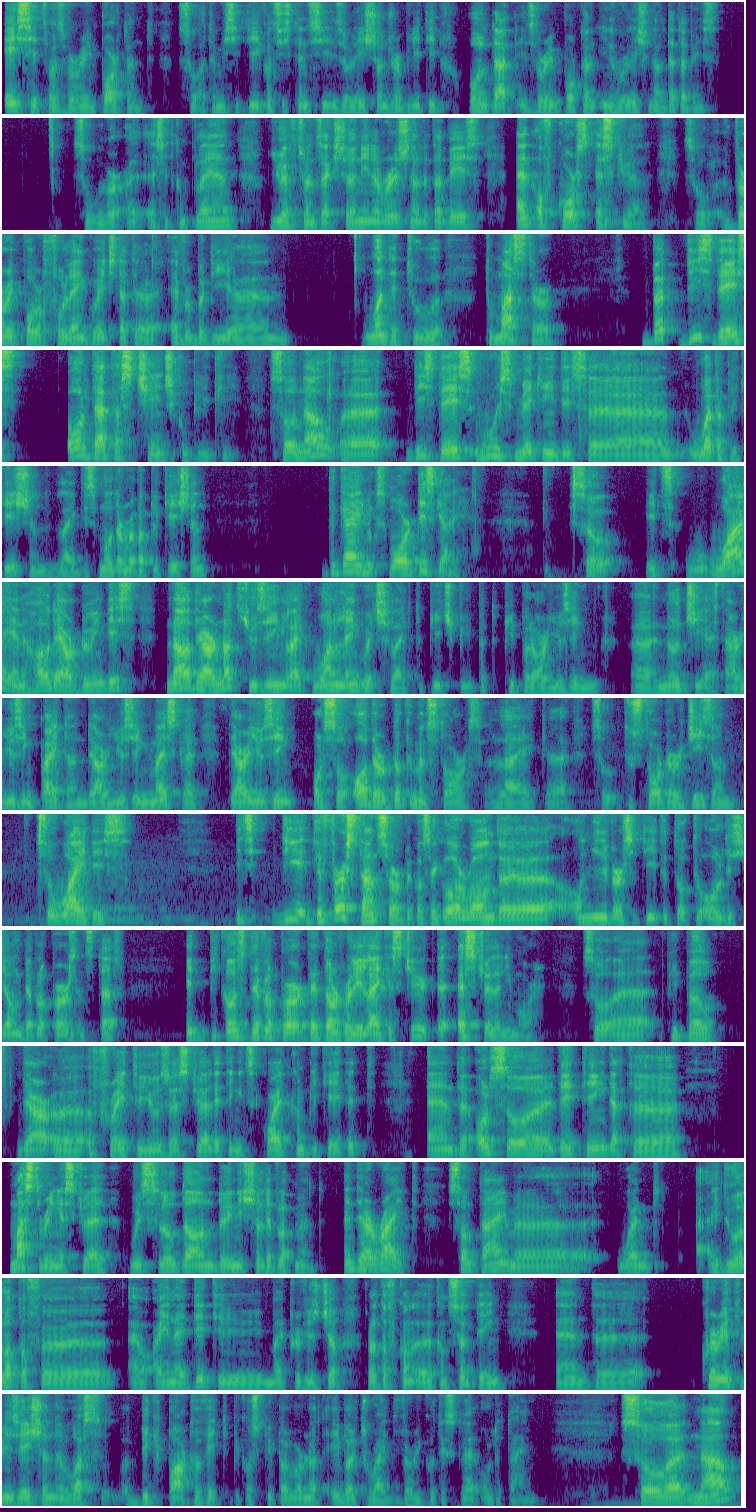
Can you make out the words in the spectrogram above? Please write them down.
ACID was very important. So atomicity, consistency, isolation, durability, all that is very important in a relational database. So we were ACID compliant, UF transaction in a relational database, and of course, SQL. So very powerful language that uh, everybody um, wanted to, to master. But these days, all that has changed completely. So now, uh, these days, who is making this uh, web application, like this modern web application? The guy looks more this guy. So it's why and how they are doing this. Now they are not using like one language like the PHP, but people are using uh, Node.js, they are using Python, they are using MySQL, they are using also other document stores like uh, so to store their JSON. So why this? It's the the first answer because I go around uh, on university to talk to all these young developers and stuff. It because developer they don't really like SQL, SQL anymore. So uh, people they are uh, afraid to use SQL. They think it's quite complicated and also uh, they think that uh, mastering SQL will slow down the initial development. And they're right. Sometime uh, when I do a lot of, and I did in my previous job, a lot of con consulting and query optimization was a big part of it because people were not able to write very good SQL all the time. So uh, now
